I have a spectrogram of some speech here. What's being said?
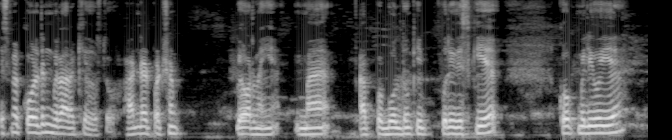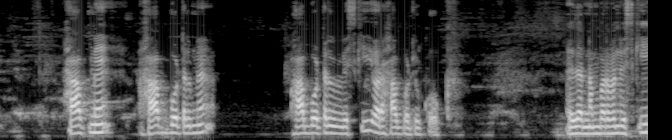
इसमें कोल्ड ड्रिंक मिला रखी है दोस्तों. हंड्रेड परसेंट प्योर नहीं है. मैं आपको बोल दूँ कि पूरी विस्की है कोक मिली हुई है। हाफ़ में हाफ़ बोतल में हाफ़ बोतल विस्की और हाफ़ बोतल कोक इधर नंबर वन विस्की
